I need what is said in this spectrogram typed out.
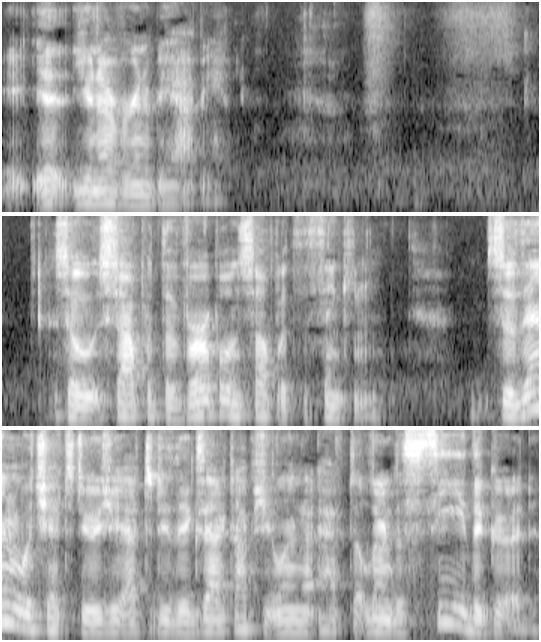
It, it, you're never going to be happy. So stop with the verbal and stop with the thinking. So then what you have to do is you have to do the exact opposite. You learn have to learn to see the good.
